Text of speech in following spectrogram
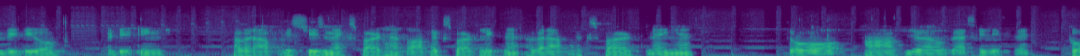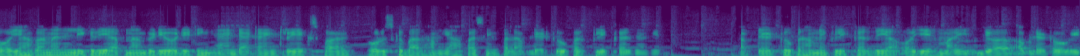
वीडियो एडिटिंग अगर आप इस चीज़ में एक्सपर्ट हैं तो आप एक्सपर्ट लिख दें। अगर आप एक्सपर्ट नहीं हैं तो आप जो है वैसे लिख दें। तो यहाँ पर मैंने लिख दिया अपना video editing and data entry expert और उसके बाद हम यहाँ पर सिंपल अपडेट के ऊपर क्लिक कर देंगे। अपडेट के ऊपर हमने क्लिक कर दिया, और ये हमारी जो है अपडेट होगी।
